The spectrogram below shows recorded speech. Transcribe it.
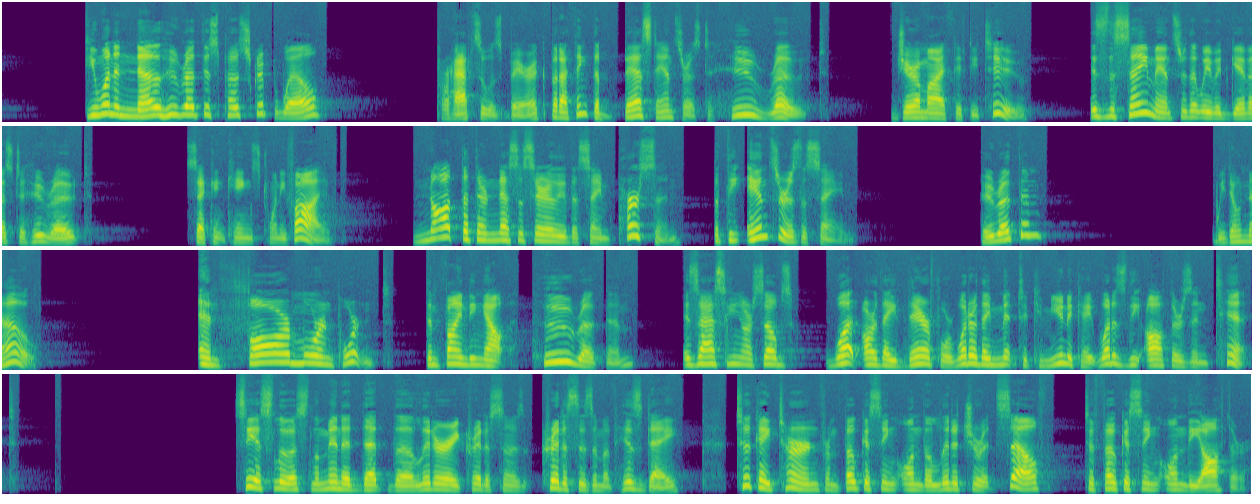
If you want to know who wrote this postscript, well, Perhaps it was Baruch, but I think the best answer as to who wrote Jeremiah 52 is the same answer that we would give as to who wrote 2 Kings 25. Not that they're necessarily the same person, but the answer is the same. Who wrote them? We don't know. And far more important than finding out who wrote them is asking ourselves what are they there for? What are they meant to communicate? What is the author's intent? C.S. Lewis lamented that the literary criticism of his day took a turn from focusing on the literature itself to focusing on the author.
